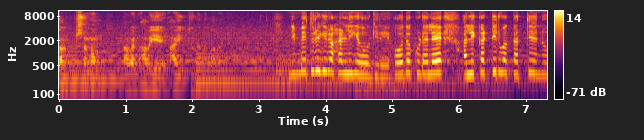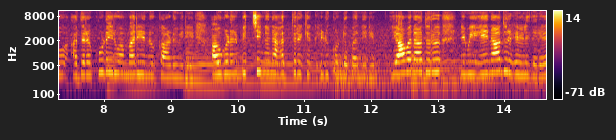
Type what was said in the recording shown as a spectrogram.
തൽക്ഷണം അവൻ അവയെ അയക്കുമെന്ന് പറഞ്ഞു ನಿಮ್ಮೆದುರಿಗಿರುವ ಹಳ್ಳಿಗೆ ಹೋಗಿರಿ. ಹೋದ ಕೂಡಲೇ ಅಲ್ಲಿ ಕಟ್ಟಿರುವ ಕತ್ತೆಯನ್ನು ಅದರ ಕೂಡ ಇರುವ ಮರಿಯನ್ನು ಕಾಣುವಿರಿ. ಅವುಗಳನ್ನು ಬಿಚ್ಚಿ ನನ್ನ ಹತ್ತಿರಕ್ಕೆ ಹಿಡ್ಕೊಂಡು ಬನ್ನಿರಿ. ಯಾವನಾದರೂ ನಿಮಗೆ ಏನಾದರೂ ಹೇಳಿದರೆ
